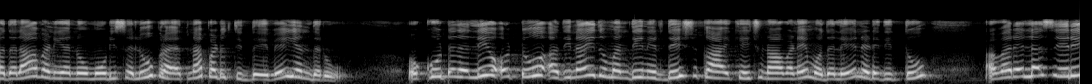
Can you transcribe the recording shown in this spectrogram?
ಬದಲಾವಣೆಯನ್ನು ಮೂಡಿಸಲು ಪ್ರಯತ್ನ ಪಡುತ್ತಿದ್ದೇವೆ, ಎಂದರು. ಒಕ್ಕೂಟದಲ್ಲಿ ಒಟ್ಟು ಹದಿನೈದು ಮಂದಿ ನಿರ್ದೇಶಕ ಆಯ್ಕೆ ಚುನಾವಣೆ ಮೊದಲೇ ನಡೆದಿತ್ತು. ಅವರೆಲ್ಲ ಸೇರಿ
